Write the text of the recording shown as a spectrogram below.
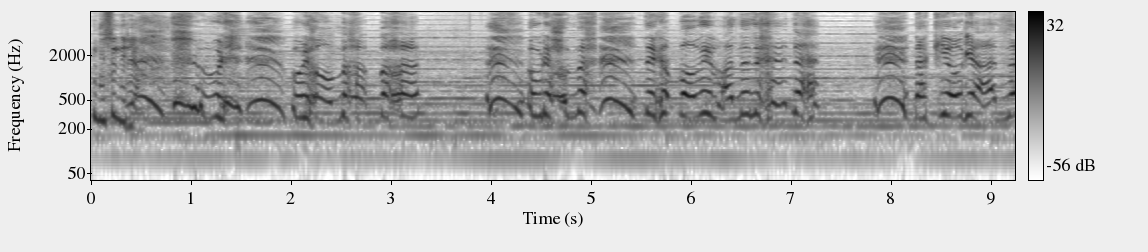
무슨 일이야? 우리, 우리 엄마, 아빠. 우리 엄마, 내가 범인 봤는데, 나, 나 기억이 안 나.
